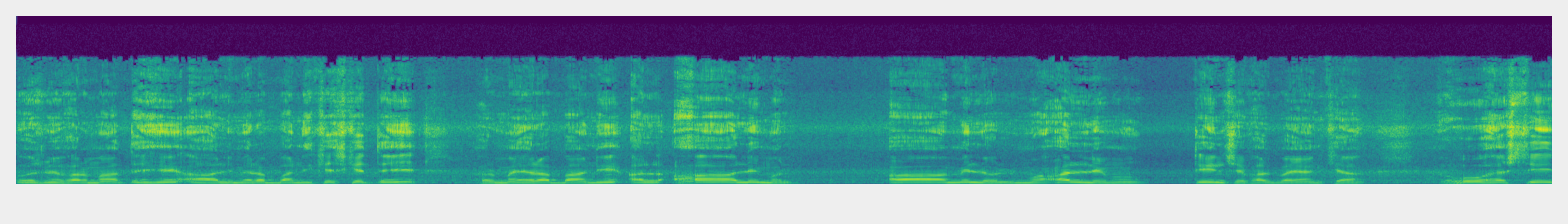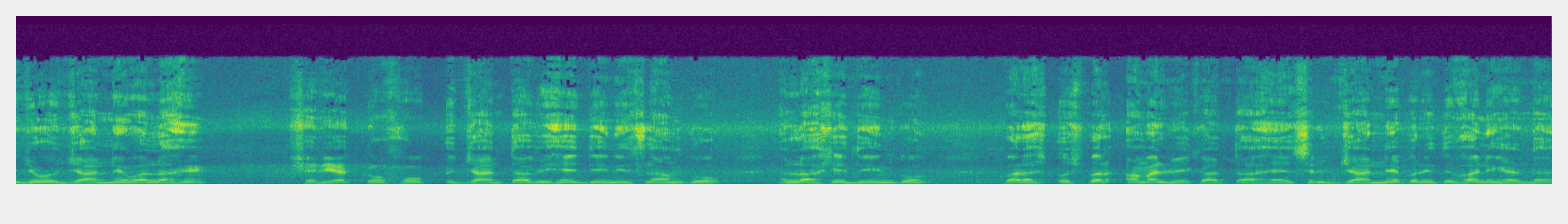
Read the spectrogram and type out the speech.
اس میں فرماتے ہیں، عالم ربانی کس کہتے ہیں؟ فرمایا، ربانی العالم العامل المعلم۔ تین صفت بیان کیا۔ وہ ہستی جو جاننے والا ہے۔ شریعت کو خوب جانتا بھی ہے دین اسلام کو، اللہ کے دین کو۔ پلس اس پر عمل بھی کرتا ہے، صرف جاننے پر اتفاق نہیں کرتا۔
